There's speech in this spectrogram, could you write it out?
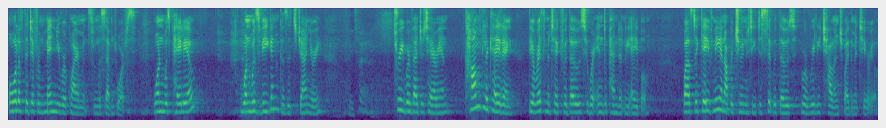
all of the different menu requirements from the Seven Dwarfs. One was paleo, one was vegan, because it's January, three were vegetarian, complicating the arithmetic for those who were independently able, whilst it gave me an opportunity to sit with those who were really challenged by the material.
